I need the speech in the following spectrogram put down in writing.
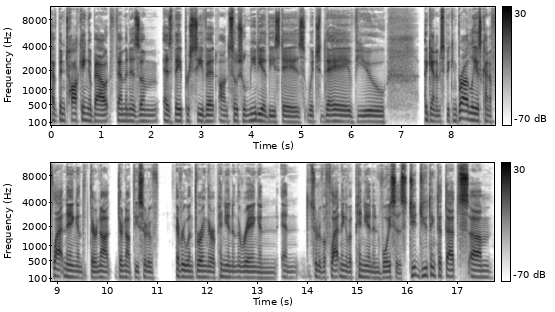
have been talking about feminism as they perceive it on social media these days which they view again i'm speaking broadly as kind of flattening and that they're not they're not these sort of everyone throwing their opinion in the ring and and sort of a flattening of opinion and voices. Do do you think that that's um,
